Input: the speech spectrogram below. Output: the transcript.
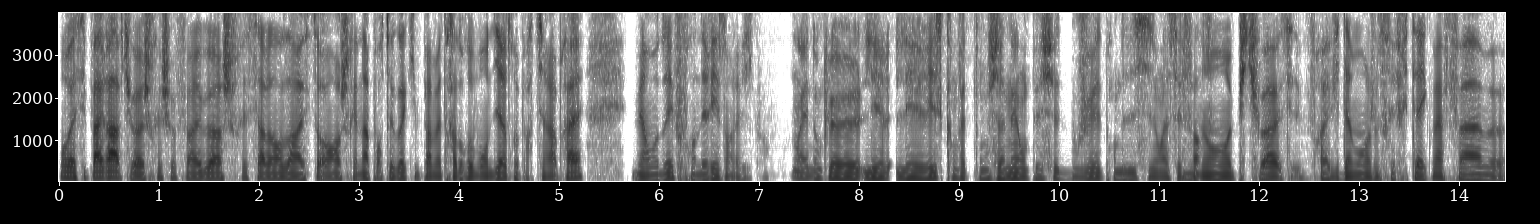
Bon, bah, c'est pas grave, tu vois, je ferai chauffeur Uber, je ferai serveur dans un restaurant, je ferai n'importe quoi qui me permettra de rebondir et de repartir après. Mais à un moment donné, il faut prendre des risques dans la vie, quoi. Ouais, donc le, les, les risques en fait t'ont jamais empêché de bouger, de prendre des décisions assez fortes. Non, et puis tu vois, c'est vrai, évidemment, je me serais frité avec ma femme, euh,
